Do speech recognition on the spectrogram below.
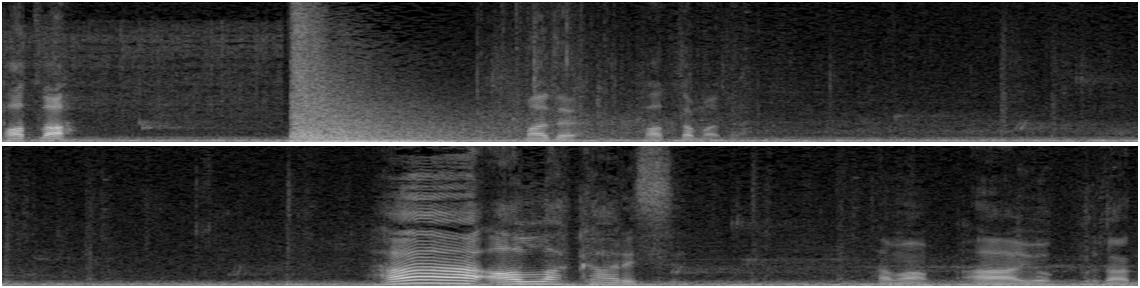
Patla. Madı. Patlamadı. Ha Allah kahretsin. Tamam. Aa yok buradan.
